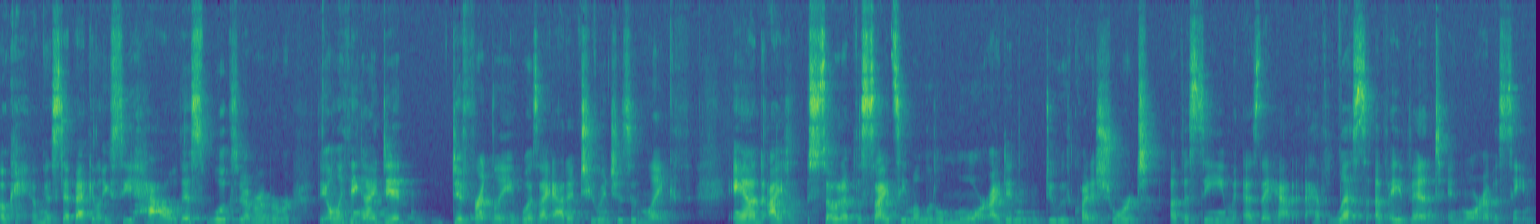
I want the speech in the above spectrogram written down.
Okay, I'm gonna step back and let you see how this looks. Remember, the only thing I did differently was I added two inches in length and I sewed up the side seam a little more. I didn't do with quite as short of a seam as they had. I have less of a vent and more of a seam.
